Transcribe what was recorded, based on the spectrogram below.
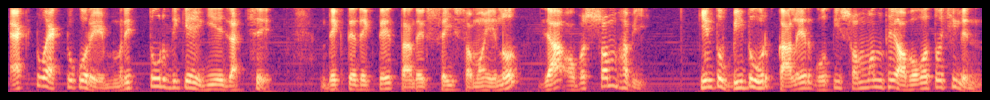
একটু একটু করে মৃত্যুর দিকে এগিয়ে যাচ্ছে। দেখতে দেখতে তাদের সেই সময় এলো, যা অবশ্যম্ভাবী। কিন্তু বিদুর কালের গতি সম্বন্ধে অবগত ছিলেন।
